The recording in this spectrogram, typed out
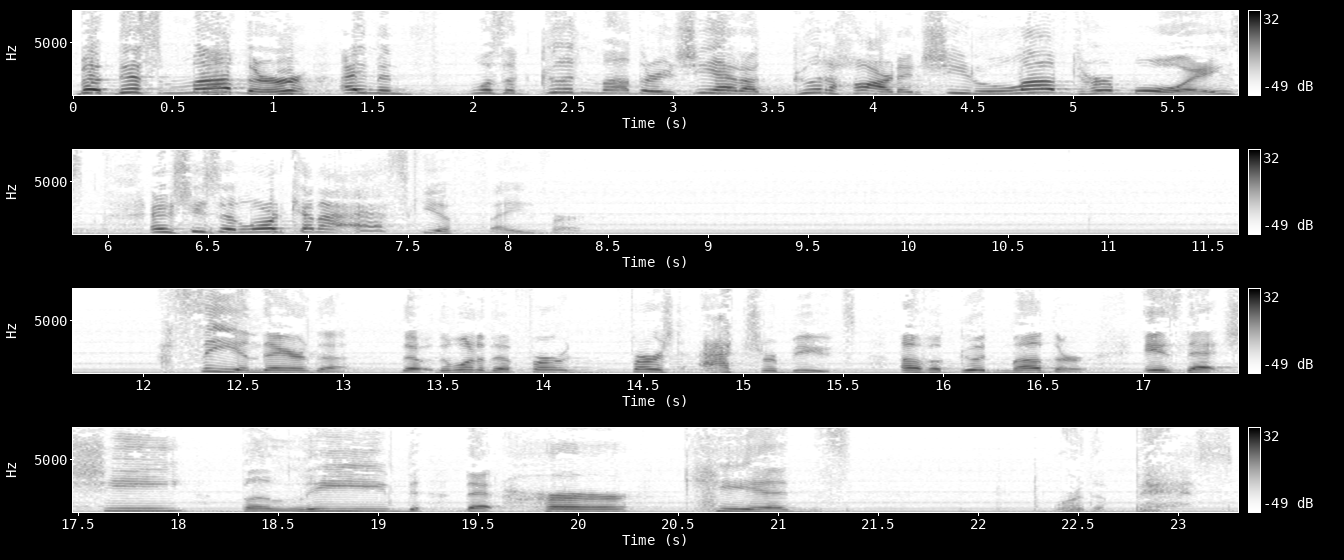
But this mother, amen, was a good mother and she had a good heart and she loved her boys. And she said, Lord, can I ask you a favor? I see in there the, the, the one of the fir- first attributes of a good mother is that she believed that her kids were the best.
